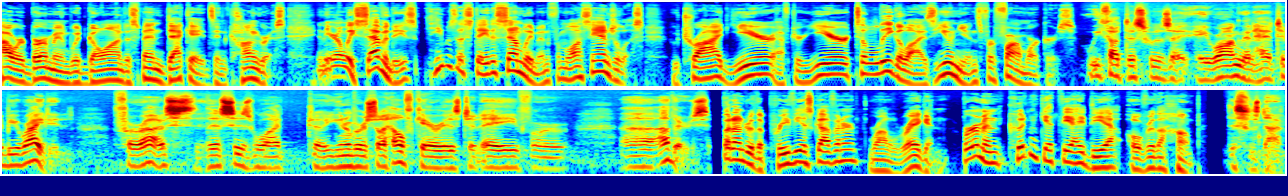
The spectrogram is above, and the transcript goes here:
Howard Berman would go on to spend decades in Congress. In the early 70s, he was a state assemblyman from Los Angeles who tried year after year to legalize unions for farm workers. We thought this was a, a wrong that had to be righted. For us, this is what uh, universal health care is today for uh, others. But under the previous governor, Ronald Reagan, Berman couldn't get the idea over the hump. This was not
